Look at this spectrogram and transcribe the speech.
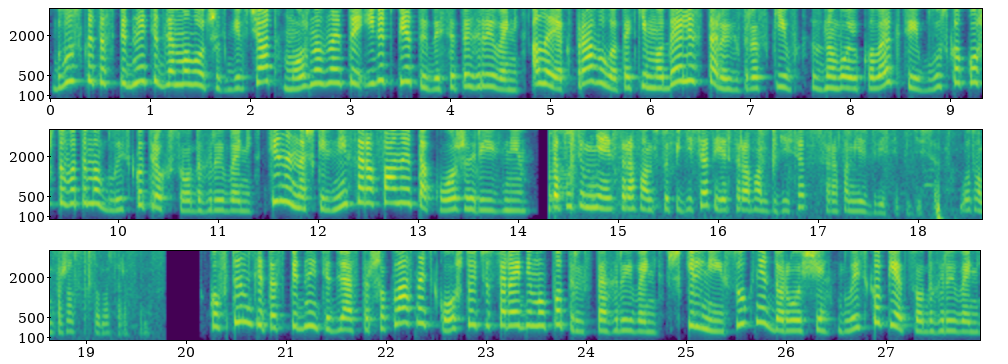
Блузки та спідниці для молодших дівчат можна знайти і від 50 гривень. Але, як правило, такі моделі старих зразків. З нової колекції блузка коштуватиме близько 300 гривень. Ціни на шкільні сарафани також різні. Допустим, у меня есть сарафан 150, есть сарафан 50, сарафан есть 250. Вот вам, пожалуйста, цена сарафана. Ковтинки та спідниці для старшокласниць коштують у середньому по 300 гривень. Шкільні сукні дорожчі – близько 500 гривень.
